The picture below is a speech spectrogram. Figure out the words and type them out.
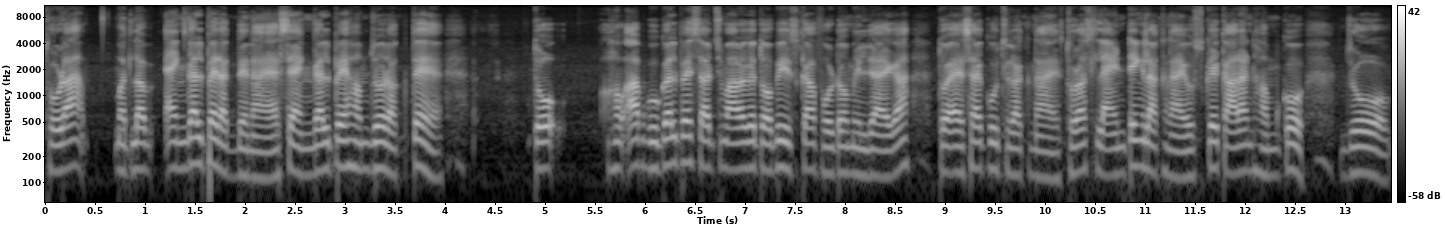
थोड़ा मतलब एंगल पे रख देना है। ऐसे एंगल पे हम जो रखते हैं तो हम, आप गूगल पे सर्च मारोगे तो भी इसका फ़ोटो मिल जाएगा। तो ऐसा कुछ रखना है, थोड़ा स्लैंटिंग रखना है। उसके कारण हमको जो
